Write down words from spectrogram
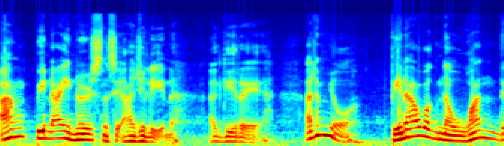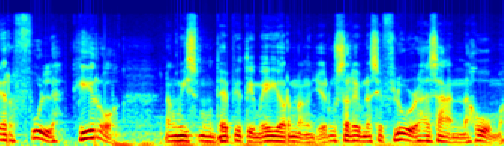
Ang Pinay nurse na si Angeline Aguirre, alam nyo, tinawag na wonderful hero ng mismong Deputy Mayor ng Jerusalem na si Fleur Hassan Nahum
